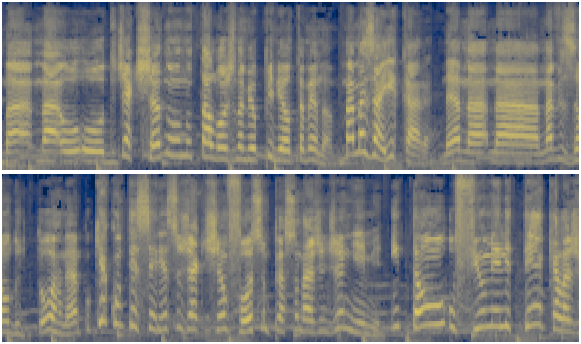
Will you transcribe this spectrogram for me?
Mas, mas o, o do Jack Chan não, não tá longe, na minha opinião, também não. Mas, mas aí, cara, né, na, na, na visão do editor, né, o que aconteceria se o Jack Chan fosse um personagem de anime? Então, o filme, ele tem aquelas,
